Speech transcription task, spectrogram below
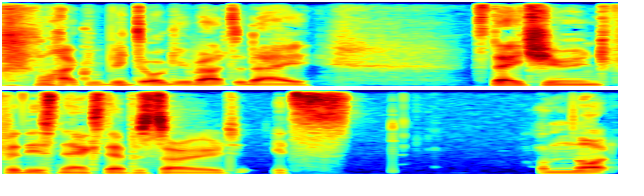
like we've been talking about today. Stay tuned for this next episode. It's, I'm not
